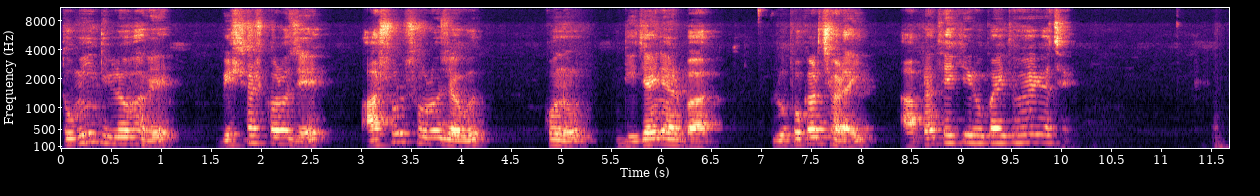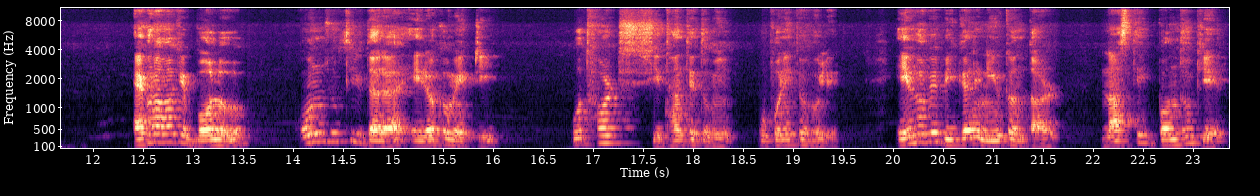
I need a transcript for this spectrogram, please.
তুমি দৃঢ়ভাবে বিশ্বাস করো যে আসল সৌরজগৎ কোনো ডিজাইনার বা রূপকার ছাড়াই আপনা থেকেই রূপায়িত হয়ে গেছে? এখন আমাকে বলো, কোন যুক্তির দ্বারা এরকম একটি উদ্ভট সিদ্ধান্তে তুমি উপনীত হলে? এইভাবে বিজ্ঞানী নিউটন তার নাস্তিক বন্ধুকে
